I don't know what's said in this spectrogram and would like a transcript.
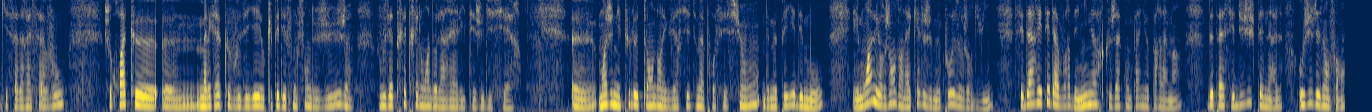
qui s'adresse à vous. Je crois que malgré que vous ayez occupé des fonctions de juge, vous êtes très très loin de la réalité judiciaire. Euh, moi, je n'ai plus le temps dans l'exercice de ma profession de me payer des mots. Et moi, l'urgence dans laquelle je me pose aujourd'hui, c'est d'arrêter d'avoir des mineurs que j'accompagne par la main, de passer du juge pénal au juge des enfants,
